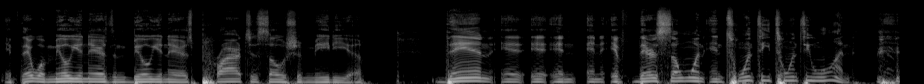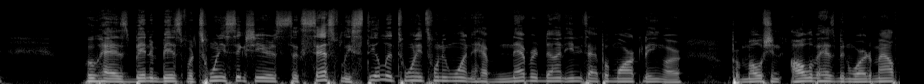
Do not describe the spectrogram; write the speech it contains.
if there were millionaires and billionaires prior to social media, then it, it, and and if there's someone in 2021 who has been in business for 26 years successfully still in 2021 and have never done any type of marketing or promotion all of it has been word of mouth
